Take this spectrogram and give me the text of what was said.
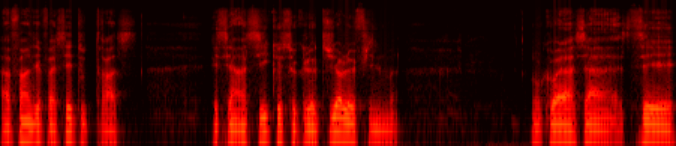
afin d'effacer toute trace. Et c'est ainsi que se clôture le film. Donc voilà, c'est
